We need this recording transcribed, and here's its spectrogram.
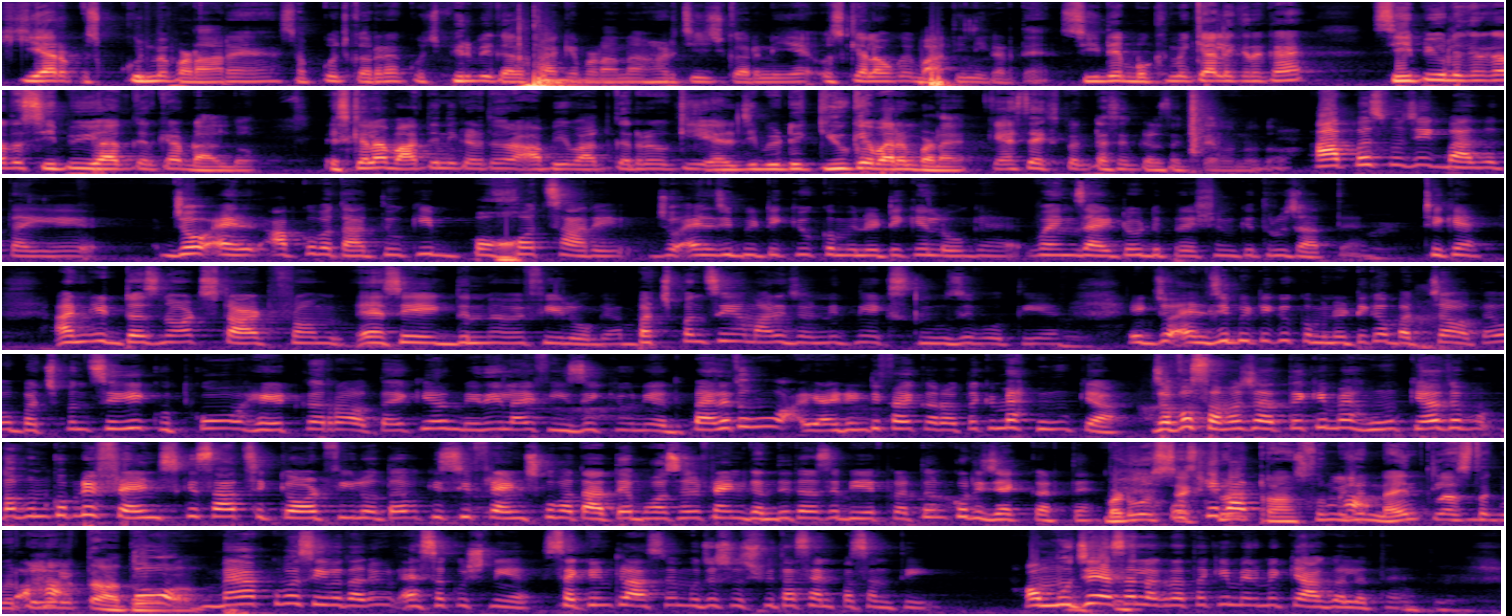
कि यार स्कूल में पढ़ा रहे हैं, सब कुछ कर रहे हैं, कुछ फिर भी कर पाके पढ़ाना, हर चीज़ करनी है, उसके अलावा कोई बात ही नहीं करते हैं। सीधे बुक में क्या लिख रखा है? सीपीयू लिख रखा है तो सीपीयू याद करके आप डाल दो। इसके अलावा बात ही नहीं करते और आप ये बात कर रहे हो कि एल जी क्यू के बारे में पढ़ा है। कैसे एक्सपेक्टेशन कर सकते हैं तो आप बस मुझे एक बात बताइए जो एल, आपको बताती हूँ कि बहुत सारे जो L G B T Q community के लोग हैं वो एंगजाइटी और डिप्रेशन के थ्रू जाते हैं। ठीक है? And it does not start from ऐसे एक दिन में हमें फील हो गया। बचपन से ही हमारी जर्नी इतनी एक्सक्लूसिव होती है। एक जो एल की कम्युनिटी का बच्चा होता है वो बचपन से ही खुद को हेट कर रहा होता है कि यार मेरी लाइफ ईजी क्यों नहीं है? पहले तो वो आइडेंटिफाई कर रहा होता है कि मैं हूँ क्या? जब वो समझ आते हैं कि मैं हूँ क्या जब तब उनको अपने फ्रेंड्स के साथ सिक्योर्ड फील होता है। वो किसी फ्रेंड्स को बताते हैं बहुत सारे फ्रेंड गंदी तरह से बिहेव करते हैं उनको रिजेक्ट करते हैं। बट वो उसके बाद ट्रांसफॉर्मेशन नाइन्थ क्लास तक मेरे को हाँ, लगता तो मैं आपको बस ये बता रही हूँ ऐसा कुछ नहीं है। सेकंड क्लास में मुझे सुष्मिता सेन पसंद थी। और मुझे ऐसा लग रहा था कि मेरे में क्या गलत है।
